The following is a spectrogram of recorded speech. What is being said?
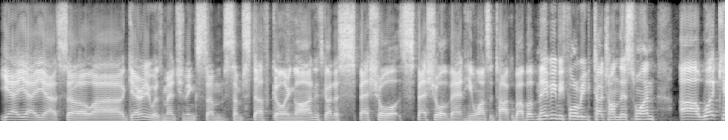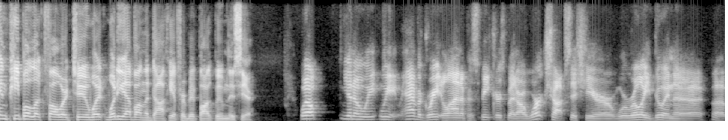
Yeah, yeah, yeah. So uh, Gary was mentioning some some stuff going on. He's got a special special event he wants to talk about. But maybe before we touch on this one, uh, what can people look forward to? What what do you have on the docket for BitBlock Boom this year? Well, you know, we, we have a great lineup of speakers, but our workshops this year, we're really doing a, a,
